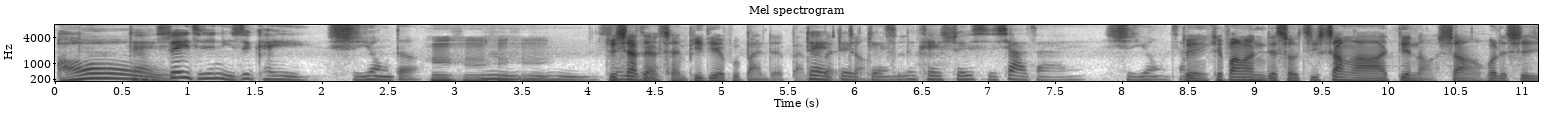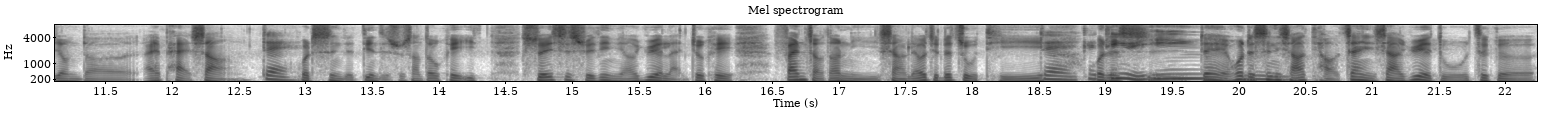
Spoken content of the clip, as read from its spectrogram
哦，对，所以其实你是可以使用的。嗯哼嗯嗯哼哼，嗯，就下载成 PDF 版的版本这对对，样子。你可以随时下载使用，这样对，可以放到你的手机上啊、电脑上，或者是用你的 iPad 上，对或者是你的电子书上，都可以一随时随地你要阅览，就可以翻找到你想了解的主题。对，可以或者听语是音，对，或者是你嗯想要挑战一下阅读这个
